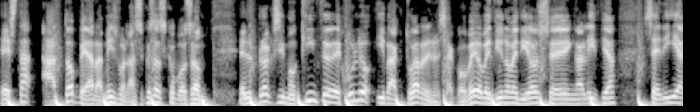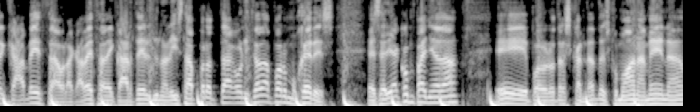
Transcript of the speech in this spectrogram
Está a tope ahora mismo, las cosas como son. El próximo 15 de julio iba a actuar en el Sacobeo 21-22 en Galicia. Sería el cabeza o la cabeza de cartel de una lista protagonizada por mujeres. Estaría acompañada eh, por otras cantantes como Ana Mena,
